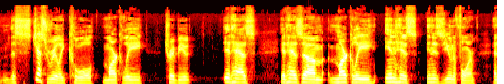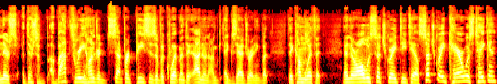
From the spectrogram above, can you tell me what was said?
this is just really cool Mark Lee tribute. It has, it has um, Mark Lee in his in his uniform and there's there's about 300 separate pieces of equipment that, I don't know I'm exaggerating but they come with it and they're all with such great detail such great care was taken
